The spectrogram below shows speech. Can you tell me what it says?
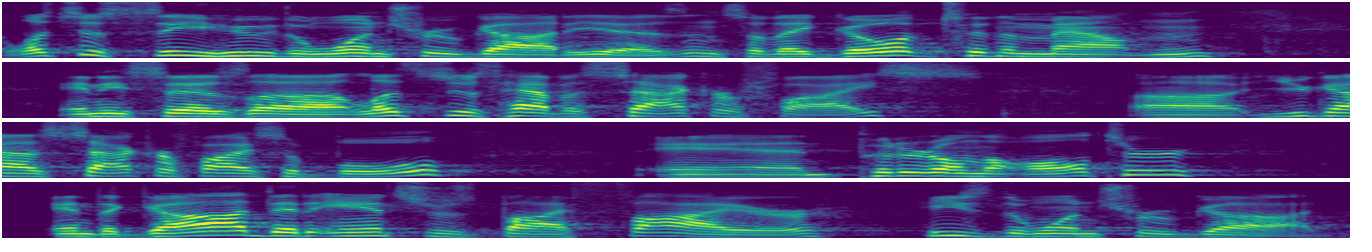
Let's just see who the one true God is. And so they go up to the mountain, and he says, uh, let's just have a sacrifice. Uh, you guys sacrifice a bull and put it on the altar, and the God that answers by fire, he's the one true God.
